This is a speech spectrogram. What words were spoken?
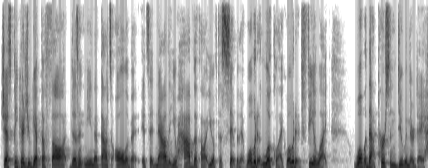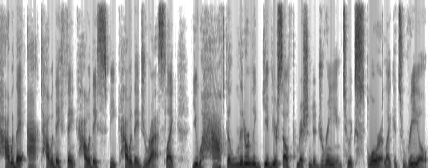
just because you get the thought doesn't mean that that's all of it. It's that now that you have the thought, you have to sit with it. What would it look like? What would it feel like? What would that person do in their day? How would they act? How would they think? How would they speak? How would they dress? Like, you have to literally give yourself permission to dream, to explore it like it's real.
